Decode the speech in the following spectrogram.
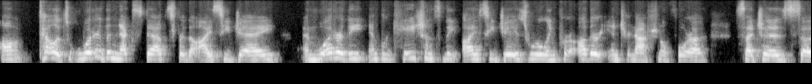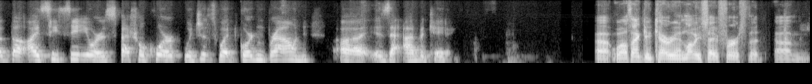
Um, tell us, what are the next steps for the ICJ and what are the implications of the ICJ's ruling for other international fora, such as uh, the ICC or a special court, which is what Gordon Brown uh, is advocating? Uh, well, thank you, Kerry. And let me say first that um,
